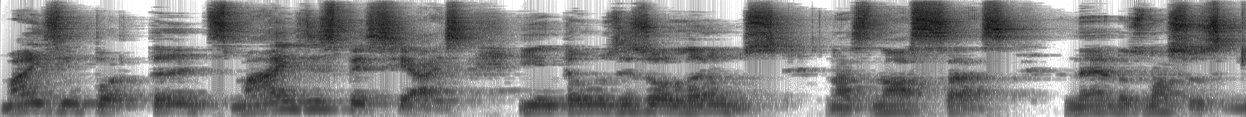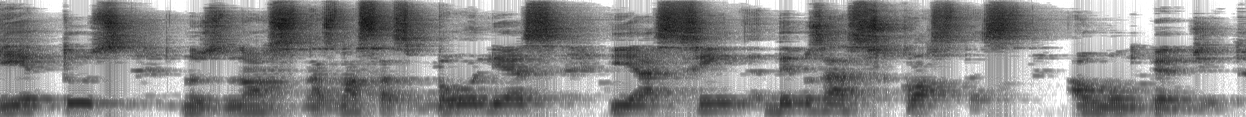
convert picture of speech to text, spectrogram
mais importantes, mais especiais, e então nos isolamos nas nossas né, nos nossos guetos, nos nos, nas nossas bolhas e assim demos as costas ao mundo perdido.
